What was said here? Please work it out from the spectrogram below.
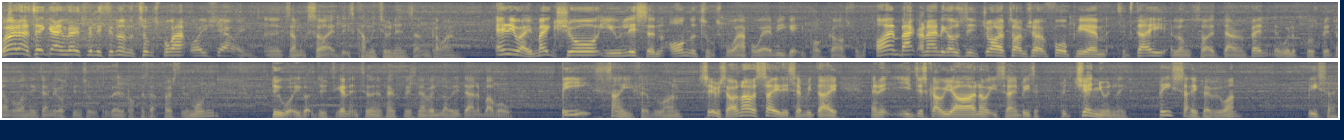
Well, that's it, gang. Thanks for listening on the Talksport app. Why are you shouting? Uh, because I'm excited that it's coming to an end, so I can go home. Anyway, make sure you listen on the Talksport app or wherever you get your podcast from. I'm back on Andy Goldstein's Drive Time Show at 4 pm today alongside Darren Bent. There will, of course, be another one of these Andy Goldstein Talksport Daily podcasts up first in the morning. Do what you got to do to get it. Until then, thanks for listening. Have a lovely day and above all. Be safe, everyone. Seriously, I know I say this every day and it, you just go, yeah, I know what you're saying. Be safe. But genuinely, be safe, everyone. Be safe.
